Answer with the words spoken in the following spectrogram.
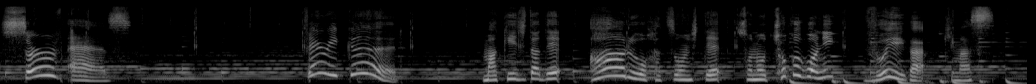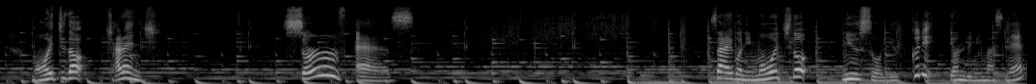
Serve as Very good 巻き舌で R を発音してその直後に V が来ますもう一度チャレンジ Serve as 最後にもう一度ニュースをゆっくり読んでみますね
